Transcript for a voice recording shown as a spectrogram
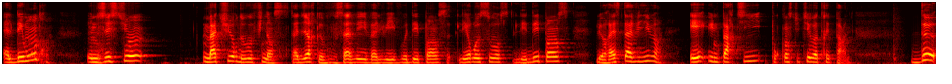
elle démontre une gestion mature de vos finances. C'est-à-dire que vous savez évaluer vos dépenses, les ressources, les dépenses, le reste à vivre et une partie pour constituer votre épargne. Deux,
